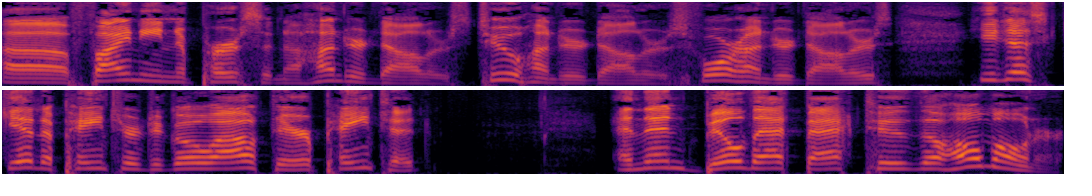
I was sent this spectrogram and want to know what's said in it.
uh, finding a person $100, $200, $400. You just get a painter to go out there, paint it, and then bill that back to the homeowner.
